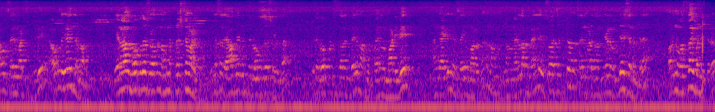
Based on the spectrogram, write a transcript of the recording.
ಅವ್ರು ಸಹಿ ಮಾಡಿಸಿದ್ವಿ ಅವ್ರು ಹೇಳಿದ್ದೆ ನಾನು. ಏನಾದರೂ ಲೋಪದೋಷಗಳನ್ನು ನಮ್ಮನ್ನ ಪ್ರಶ್ನೆ ಮಾಡಿದ್ರು. ಇಲ್ಲ ಸರ್, ಯಾವುದೇ ರೀತಿ ಲೋಪದೋಷಗಳಿಲ್ಲ ಇದು ಗೋಪುರ ನಾವು ಫೈನಲ್ ಮಾಡಿವಿ. ಹಂಗಾಗಿ ನೀವು ಸಹಿ ಮಾಡೋದು. ನಮ್ಮ ನಮ್ಮೆಲ್ಲರ ಮೇಲೆ ವಿಶ್ವಾಸ ಇಟ್ಟು ಸೈನ್ ಮಾಡೋದು ಅಂತೇಳಿ ಉದ್ದೇಶ ಏನಂದರೆ, ಅವ್ರನ್ನ ಹೊಸದಾಗಿ ಬಂದಿದ್ದರು.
